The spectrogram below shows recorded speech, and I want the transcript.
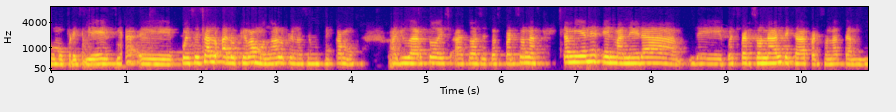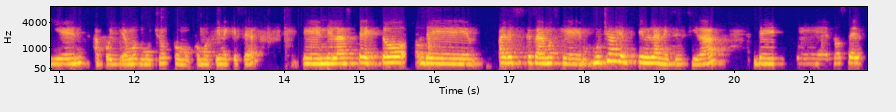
como presidencia, eh, pues es a lo, a lo, que vamos, ¿no? A lo que nos enfocamos, ayudar todo a todas estas personas. También en manera de, pues, personal de cada persona también apoyamos mucho como, como tiene que ser. En el aspecto de, hay veces que sabemos que mucha gente tiene la necesidad de, no sé,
